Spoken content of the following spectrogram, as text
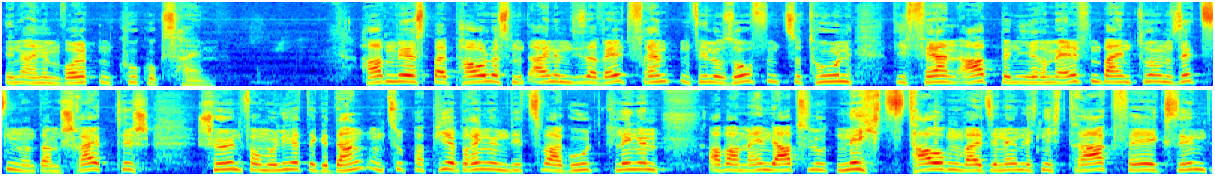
in einem Wolkenkuckucksheim haben wir es bei Paulus mit einem dieser weltfremden Philosophen zu tun, die fernab in ihrem Elfenbeinturm sitzen und am Schreibtisch schön formulierte Gedanken zu Papier bringen, die zwar gut klingen, aber am Ende absolut nichts taugen, weil sie nämlich nicht tragfähig sind.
